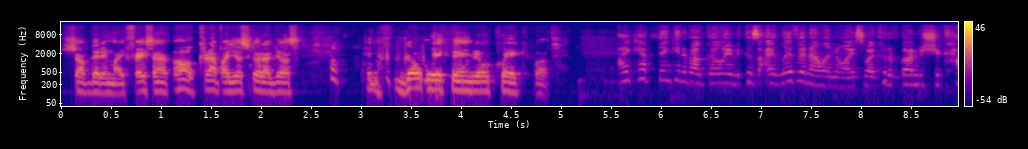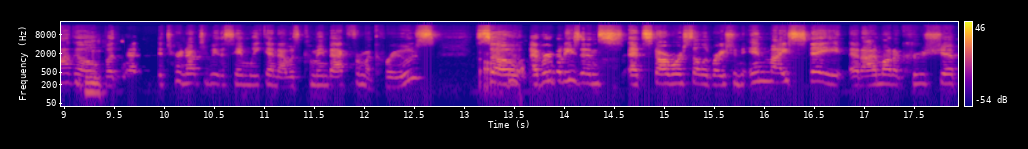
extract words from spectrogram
shoved it in my face. And I, oh, crap, I just gotta just go with him real quick. But I kept thinking about going because I live in Illinois, so I could have gone to Chicago, mm-hmm. but that, it turned out to be the same weekend I was coming back from a cruise. Oh, so everybody's in at Star Wars Celebration in my state, and I'm on a cruise ship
